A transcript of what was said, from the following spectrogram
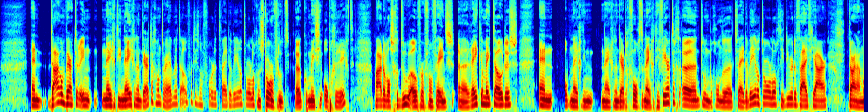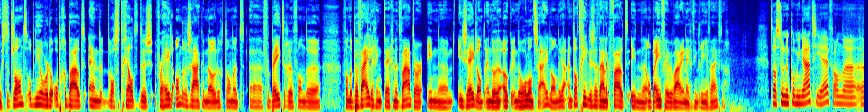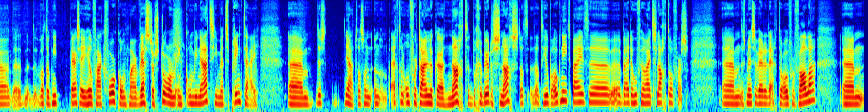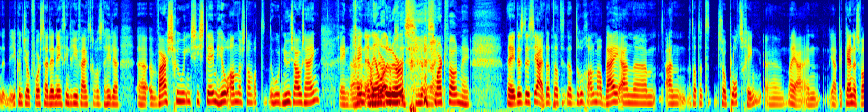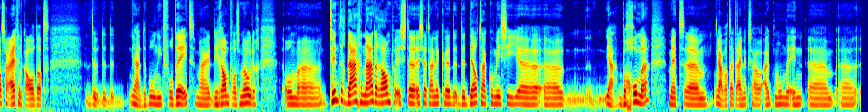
En daarom werd er in 1939, want daar hebben we het over, het is nog voor de Tweede Wereldoorlog, een stormvloedcommissie opgericht. Maar er was gedoe over Van Veens rekenmethodes. En op 1939 volgde 1940. Uh, toen begon de Tweede Wereldoorlog. Die duurde vijf jaar. Daarna moest het land opnieuw worden opgebouwd. En was het geld dus voor hele andere zaken nodig dan het uh, verbeteren van de, van de beveiliging tegen het water in, uh, in Zeeland en de, ook in de Hollandse eilanden. Ja, en dat ging dus uiteindelijk fout in, op 1 februari 1953. Het was toen een combinatie hè, van wat ook niet per se heel vaak voorkomt, maar westerstorm in combinatie met springtij. Um, dus ja, het was een, een, echt een onfortuinlijke nacht. Het gebeurde s'nachts. Dat, dat hielp ook niet bij, het, uh, bij de hoeveelheid slachtoffers. Um, dus mensen werden er echt door overvallen. Um, je kunt je ook voorstellen, in 1953 was het hele uh, waarschuwingssysteem heel anders dan wat, hoe het nu zou zijn. Geen, uh, Geen NL-alert. Nee. smartphone, nee. Nee, dus, dus ja, dat, dat, dat droeg allemaal bij aan, um, aan dat het zo plots ging. Uh, nou ja, en ja, de kennis was er eigenlijk al dat de, de, de, ja, de boel niet voldeed. Maar die ramp was nodig. Om uh, twintig dagen na de ramp is, de, is uiteindelijk uh, de, de Delta-commissie uh, ja, begonnen. Met um, ja, wat uiteindelijk zou uitmonden in um,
